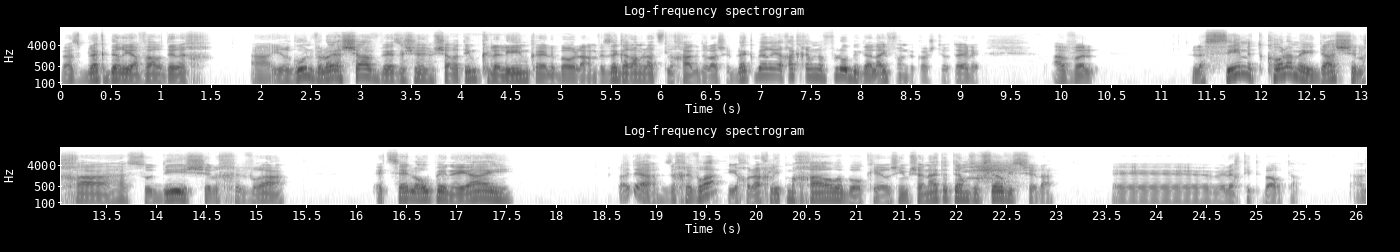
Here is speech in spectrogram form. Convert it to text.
ואז בלקברי עבר דרך הארגון ולא ישב באיזה שהם שרתים כלליים כאלה בעולם וזה גרם להצלחה הגדולה של בלקברי אחר כך הם נפלו בגלל אייפון וכל השטויות האלה אבל לשים את כל המידע שלך הסודי של חברה אצל OpenAI לא יודע, זה חברה, היא יכולה להחליט מחר בבוקר שהיא משנה את ה-terms of service שלה אה, ולך תתבע אותה. אז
